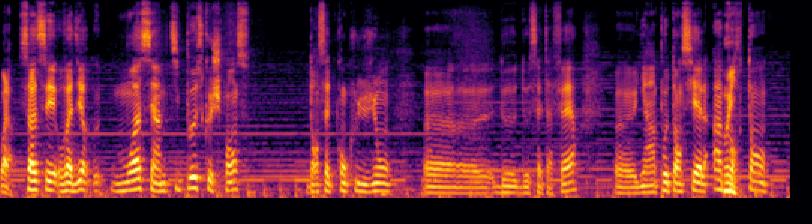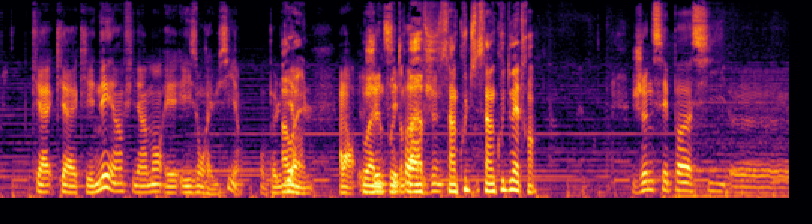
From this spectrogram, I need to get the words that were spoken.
voilà ça c'est on va dire moi c'est un petit peu ce que je pense dans cette conclusion euh, de, cette affaire. Euh, il y a un potentiel important qui, a, qui, est né hein, finalement et, ils ont réussi, hein, on peut le ah dire. Alors, je ne sais pas. Bah, c'est un coup, de, c'est un coup de maître. Hein. Je ne sais pas si, euh,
